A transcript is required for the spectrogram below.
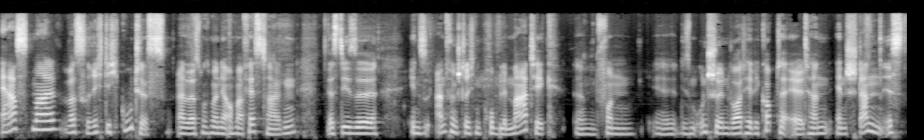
erstmal was richtig Gutes. Also das muss man ja auch mal festhalten, dass diese in Anführungsstrichen Problematik ähm, von äh, diesem unschönen Wort Helikoptereltern entstanden ist,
